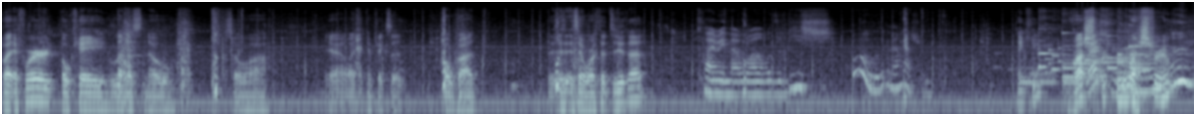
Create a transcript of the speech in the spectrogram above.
But if we're okay, let us know. So uh, yeah, like I can fix it. Oh god, is, is it worth it to do that? Climbing that wall was a beach. Ooh, look at that mushroom. Thank you. Rush rushroom.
